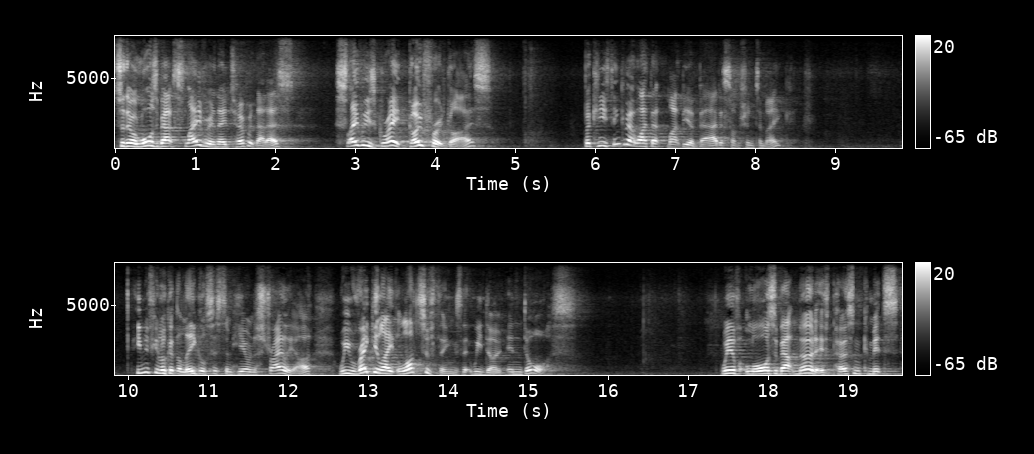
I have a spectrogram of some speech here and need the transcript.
So there are laws about slavery, and they interpret that as slavery is great, go for it, guys. But can you think about why that might be a bad assumption to make? Even if you look at the legal system here in Australia, we regulate lots of things that we don't endorse. We have laws about murder. If a person commits,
